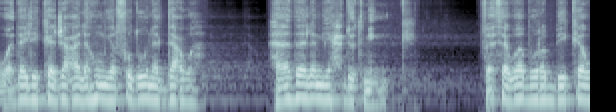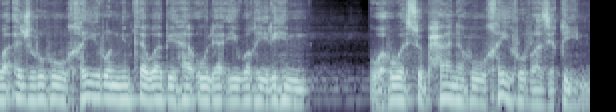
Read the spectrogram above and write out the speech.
وذلك جعلهم يرفضون الدعوة. هذا لم يحدث منك. فثواب ربك وأجره خير من ثواب هؤلاء وغيرهم. وهو سبحانه خير الرازقين.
